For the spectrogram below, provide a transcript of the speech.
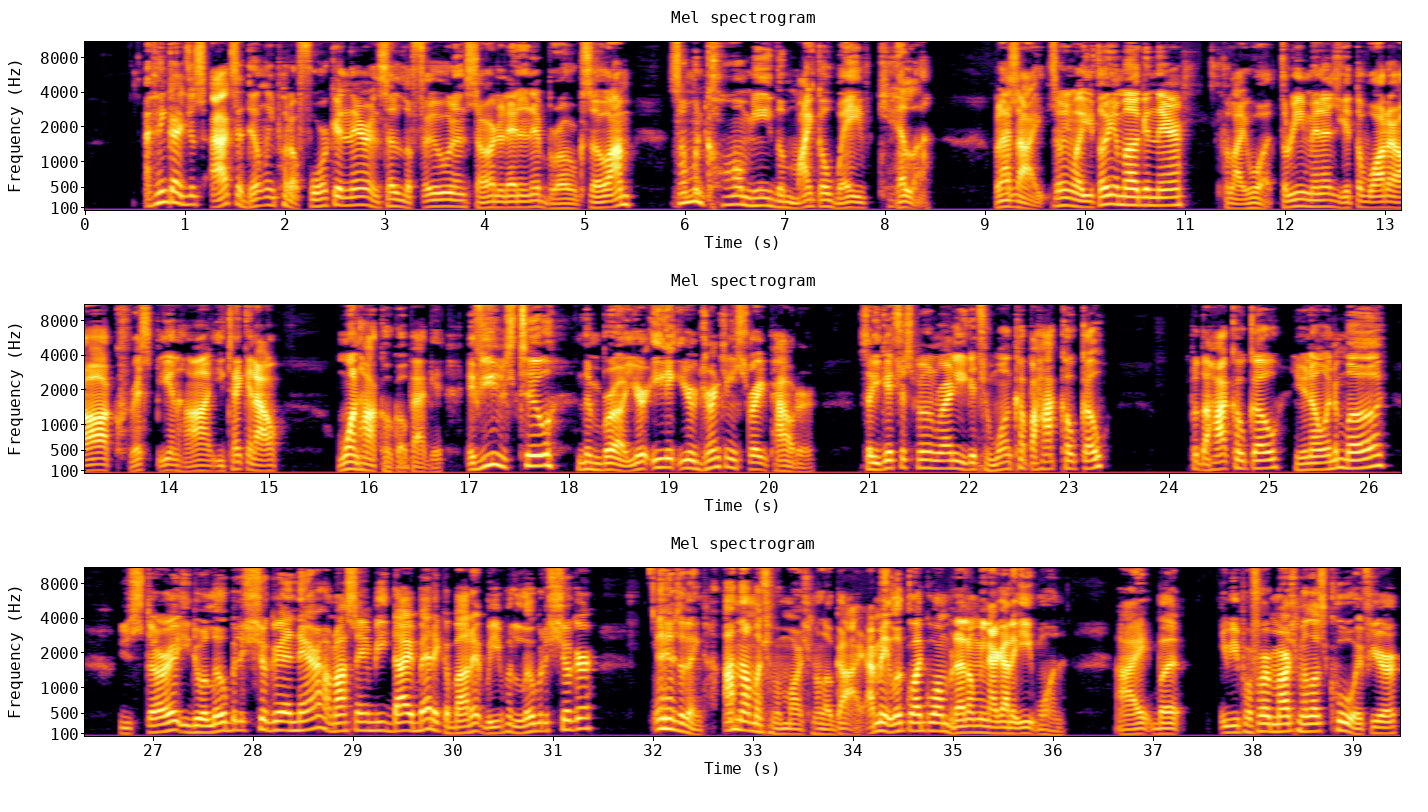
I think I just accidentally put a fork in there instead of the food and started it and it broke. So I'm, someone call me the microwave killer. But that's alright. So anyway, you throw your mug in there for like what, three minutes, you get the water all crispy and hot, you take it out, one hot cocoa packet. If you use two, then bruh, you're eating, you're drinking straight powder. So you get your spoon ready, you get your one cup of hot cocoa, put the hot cocoa, you know, in the mug. You stir it, you do a little bit of sugar in there. I'm not saying be diabetic about it, but you put a little bit of sugar. And here's the thing I'm not much of a marshmallow guy. I may look like one, but I don't mean I gotta eat one. Alright, but if you prefer marshmallows, cool. If you're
